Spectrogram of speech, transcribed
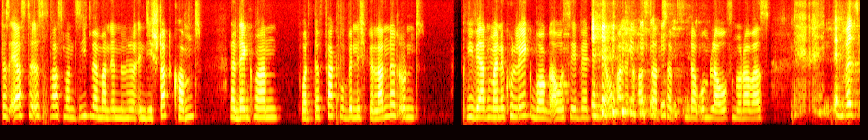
das erste ist, was man sieht, wenn man in, in die Stadt kommt, dann denkt man, what the fuck, wo bin ich gelandet? Und wie werden meine Kollegen morgen aussehen? Werden die auch alle in Rasterzöpfen da rumlaufen oder was? was?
